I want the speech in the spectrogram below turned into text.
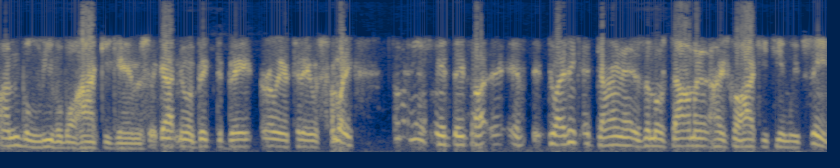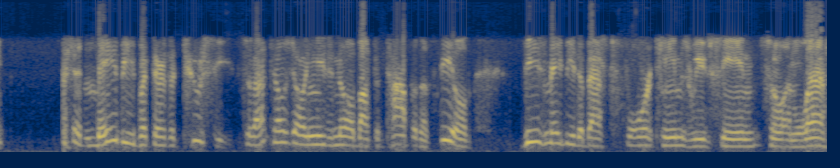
unbelievable hockey games. I got into a big debate earlier today with somebody. Somebody asked me if they thought, if, do I think Edina is the most dominant high school hockey team we've seen? I said maybe, but there's a two seed, so that tells you all you need to know about the top of the field. These may be the best four teams we've seen. So unless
